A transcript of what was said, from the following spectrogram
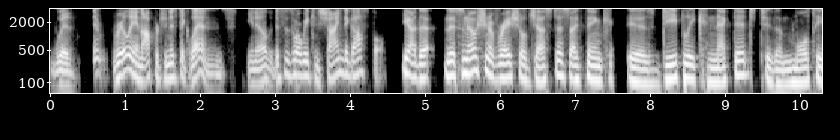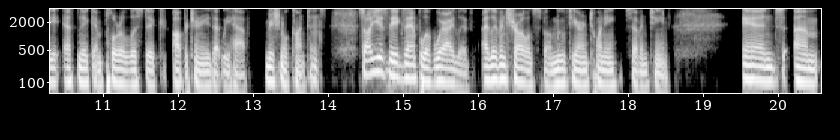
with really an opportunistic lens? You know, this is where we can shine the gospel. Yeah, the, this notion of racial justice, I think, is deeply connected to the multi ethnic and pluralistic opportunity that we have missional context. Mm. So I'll use the example of where I live. I live in Charlottesville, moved here in 2017. And um,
